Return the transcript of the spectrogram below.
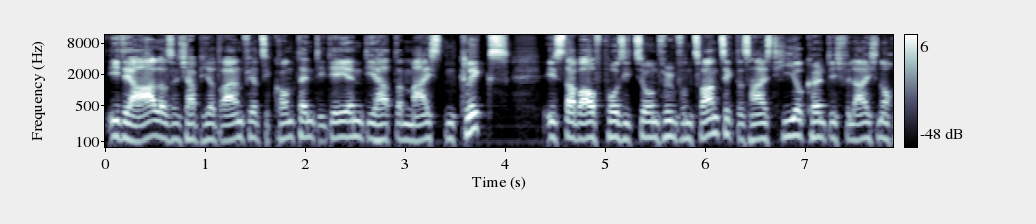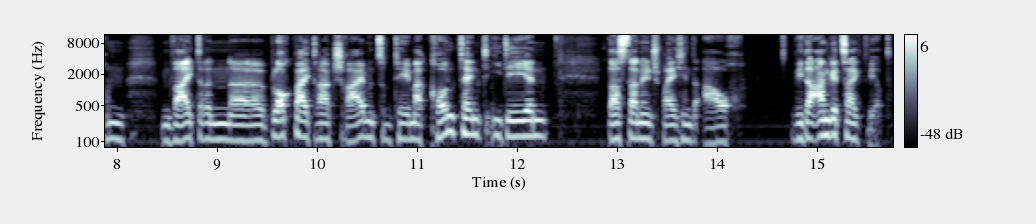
ideal. Also ich habe hier 43 Content-Ideen, die hat am meisten Klicks, ist aber auf Position 25. Das heißt, hier könnte ich vielleicht noch einen, einen weiteren äh, Blogbeitrag schreiben zum Thema Content-Ideen, das dann entsprechend auch wieder angezeigt wird.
